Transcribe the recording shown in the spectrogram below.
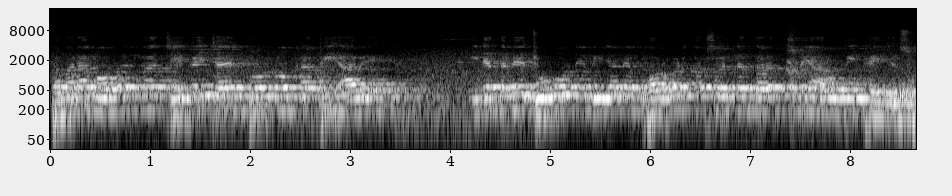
તમારા મોબાઈલમાં જે કંઈ ચાઇલ્ડ પ્રોનોગ્રાફી આવે, એને તમે જુઓ અને બીજાને ફોરવર્ડ કરશો એટલે તરત તમે આરોપી થઈ જશો.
